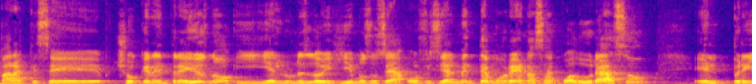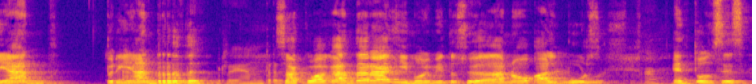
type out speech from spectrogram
para que se choquen entre ellos, ¿no? Y el lunes lo dijimos, o sea, oficialmente Morena sacó a Durazo, el Priand, Priandrd Rian- sacó a Gándara y Movimiento Ciudadano al Al Burs. Burs, ajá. Entonces,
